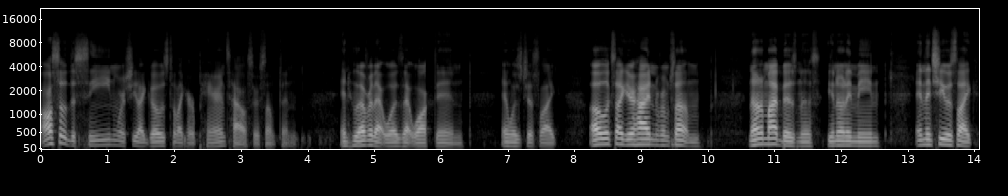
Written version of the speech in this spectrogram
Also, the scene where she like goes to like her parents' house or something, and whoever that was that walked in, and was just like, "Oh, looks like you're hiding from something. None of my business." You know what I mean? And then she was like,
